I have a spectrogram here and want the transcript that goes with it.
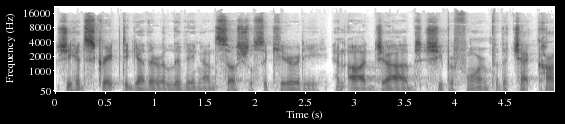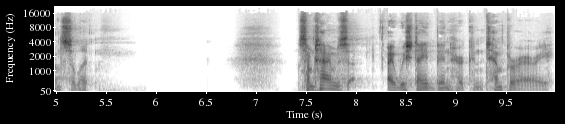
she had scraped together a living on Social Security and odd jobs she performed for the Czech consulate. Sometimes I wished I had been her contemporary.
